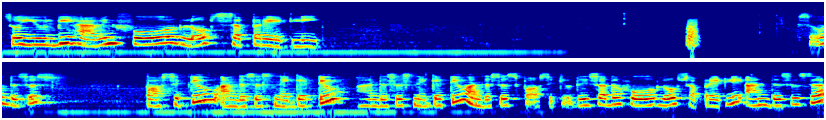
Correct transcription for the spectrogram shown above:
So you will be having four lobes separately. So this is positive and this is negative and this is negative and this is positive. These are the four lobes separately and this is the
